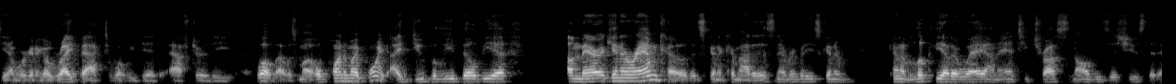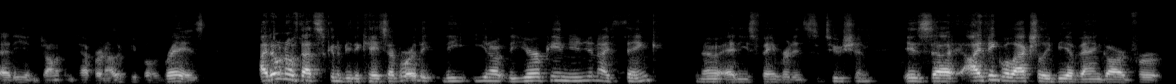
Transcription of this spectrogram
you know we're going to go right back to what we did after the well that was my whole point of my point i do believe there'll be a american aramco that's going to come out of this and everybody's going to kind of look the other way on antitrust and all these issues that Eddie and Jonathan Tepper and other people have raised. I don't know if that's going to be the case everywhere. The, the you know the European Union, I think, you know Eddie's favorite institution, is uh, I think will actually be a vanguard for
